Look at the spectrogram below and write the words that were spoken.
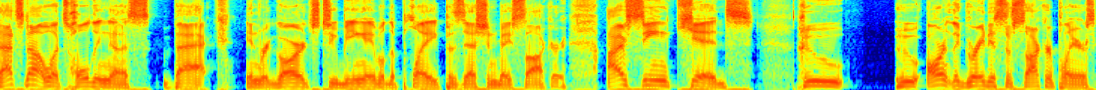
That's not what's holding us back in regards to being able to play possession based soccer. I've seen kids who who aren't the greatest of soccer players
